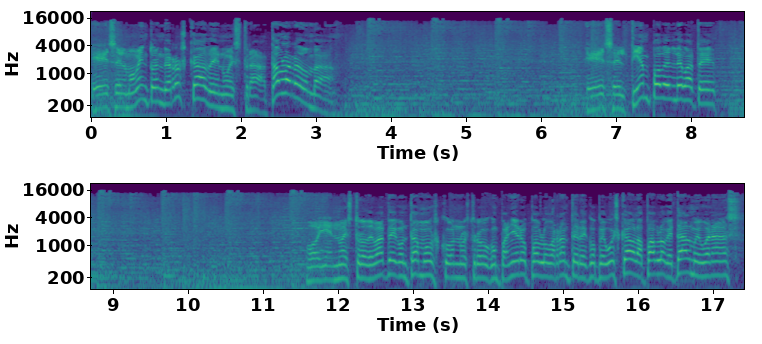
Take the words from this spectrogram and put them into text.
Es el momento en derrosca de nuestra tabla redonda. Es el tiempo del debate. Hoy en nuestro debate contamos con nuestro compañero Pablo Barrante de Cope Huesca. Hola Pablo, ¿qué tal? Muy buenas.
